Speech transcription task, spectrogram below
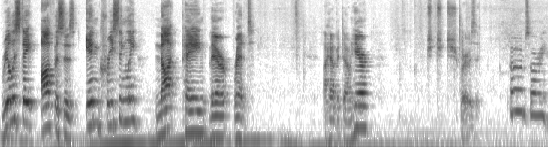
Real estate offices increasingly not paying their rent. I have it down here. Where is it? Oh, I'm sorry.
